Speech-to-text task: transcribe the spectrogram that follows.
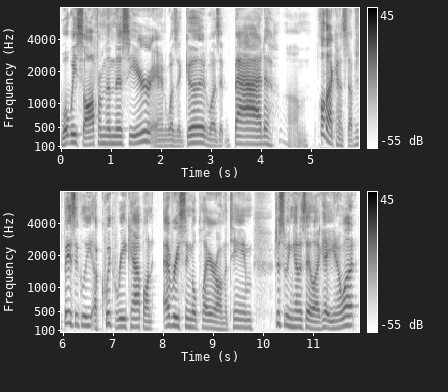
what we saw from them this year and was it good, was it bad, um, all that kind of stuff. Just basically a quick recap on every single player on the team just so we can kind of say like, hey, you know what?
